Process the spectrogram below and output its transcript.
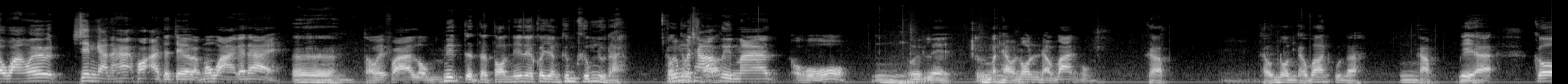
ระวังไว้เช่นกันนะฮะเพราะอาจจะเจอแบบเมื่อวานก็ได้เออเสาไฟฟ้าล้มนี่แต่แต่ตอนนี้เนี่ยก็ยังคึมๆอยู่นะตอนคือเมื่อเช้าเช้าตื่นมา โอ้โหอืมมืดเลยอืมมาแถวนนท์แถวบ้านผม ครับ แถวนนท์แถวบ้านคุณนะอืมครับนี่ฮะก็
